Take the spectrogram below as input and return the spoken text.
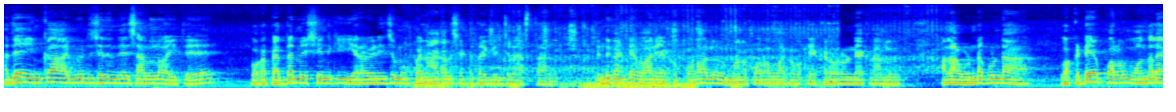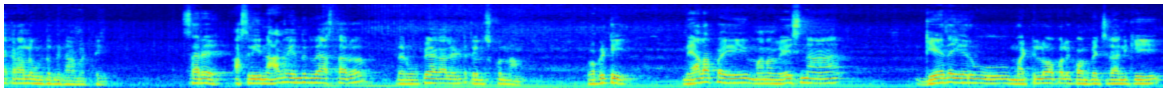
అదే ఇంకా అభివృద్ధి చెందిన దేశాలలో అయితే ఒక పెద్ద మెషిన్కి ఇరవై నుంచి ముప్పై నాగల చెట్టు తగిలించి వేస్తారు. ఎందుకంటే వారి యొక్క పొలాలు మన పొలాల్లాగా ఒక ఎకరం రెండు ఎకరాలు అలా ఉండకుండా ఒకటే పొలం వందల ఎకరాలు ఉంటుంది కాబట్టి. సరే అసలు ఈ నాగలు ఎందుకు వేస్తారో దాని ఉపయోగాలు ఏంటో తెలుసుకుందాం. ఒకటి నేలపై మనం వేసిన గేదె ఎరువు మట్టి లోపలికి పంపించడానికి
